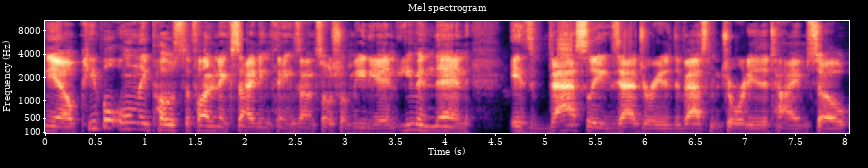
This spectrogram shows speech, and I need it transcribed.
you know, people only post the fun and exciting things on social media, and even then, it's vastly exaggerated the vast majority of the time. So,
